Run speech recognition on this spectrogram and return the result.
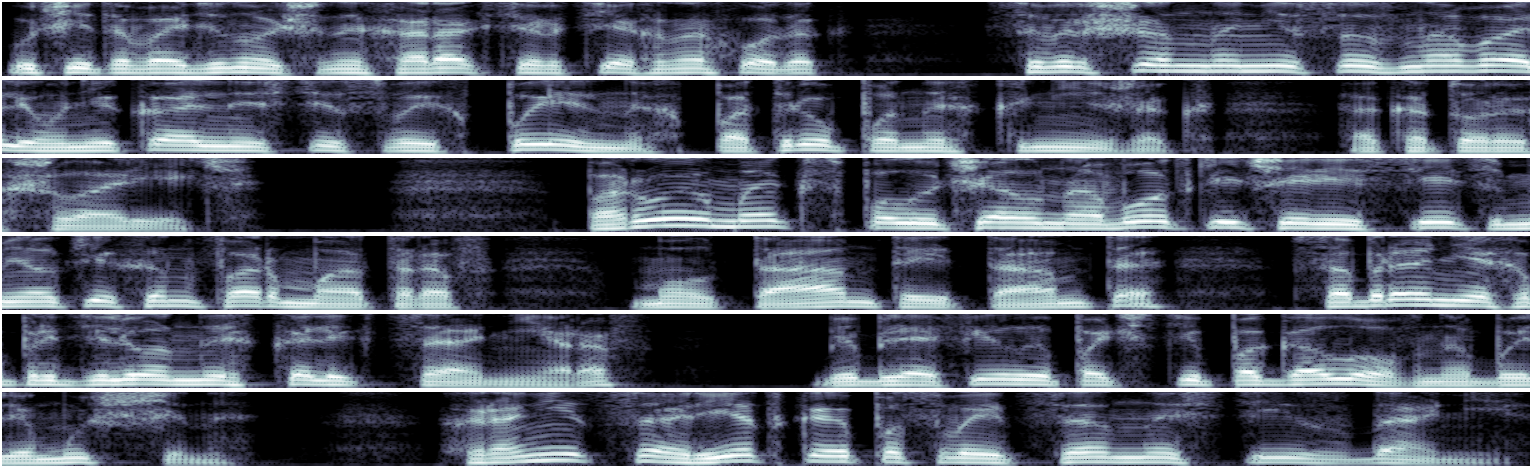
учитывая одиночный характер тех находок — совершенно не сознавали уникальности своих пыльных, потрепанных книжек, о которых шла речь. Порой Мэкс получал наводки через сеть мелких информаторов, мол, там-то и там-то, в собраниях определенных коллекционеров, библиофилы почти поголовно были мужчины, хранится редкое по своей ценности издание.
